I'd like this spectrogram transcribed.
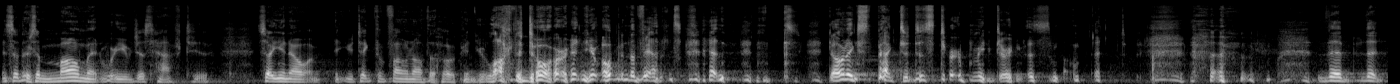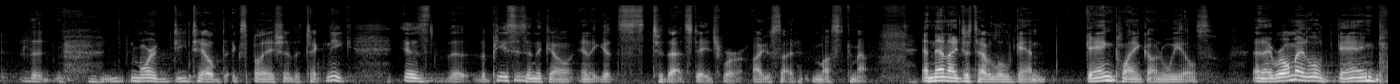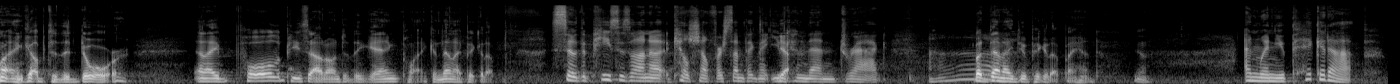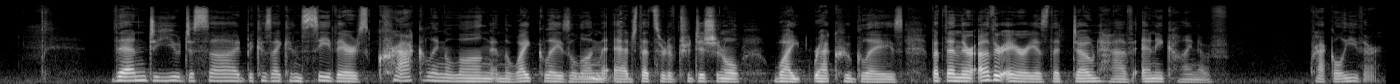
And so there's a moment where you just have to so, you know, you take the phone off the hook and you lock the door and you open the vents and don't expect to disturb me during this moment. the, the, the more detailed explanation of the technique is the, the piece is in the kiln and it gets to that stage where I decide it must come out. And then I just have a little gang, gangplank on wheels. And I roll my little gangplank up to the door and I pull the piece out onto the gangplank, and then I pick it up. So the piece is on a kiln shelf or something that you yeah. can then drag. Ah. But then I do pick it up by hand. Yeah. And when you pick it up, then do you decide because I can see there's crackling along and the white glaze along the edge, that sort of traditional white raku glaze, but then there are other areas that don't have any kind of crackle either.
